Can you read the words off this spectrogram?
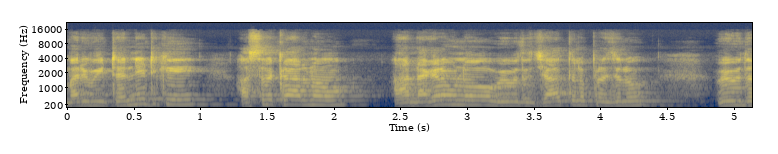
మరి వీటన్నిటికీ అసలు కారణం ఆ నగరంలో వివిధ జాతుల ప్రజలు వివిధ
